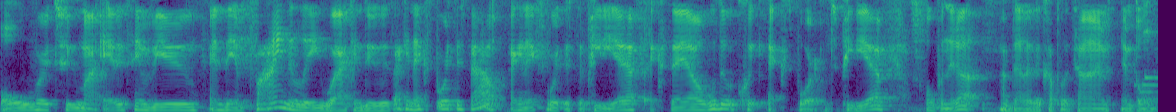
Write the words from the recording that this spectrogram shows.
over to my editing view. And then finally, what I can do is I can export this out. I can export this to PDF, Excel. We'll do a quick export to PDF, open it up. I've done it a couple of times and boom,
